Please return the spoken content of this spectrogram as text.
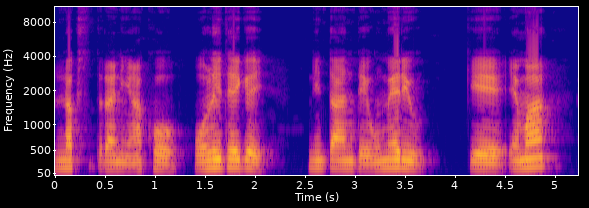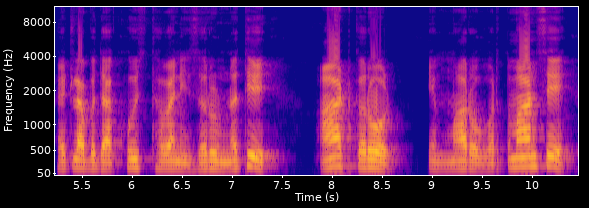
નક્ષત્રાની આંખો ઓહળી થઈ ગઈ. નિતાંતે ઉમેર્યું કે એમાં એટલા બધા ખુશ થવાની જરૂર નથી. આઠ કરોડ એ મારો વર્તમાન છે.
